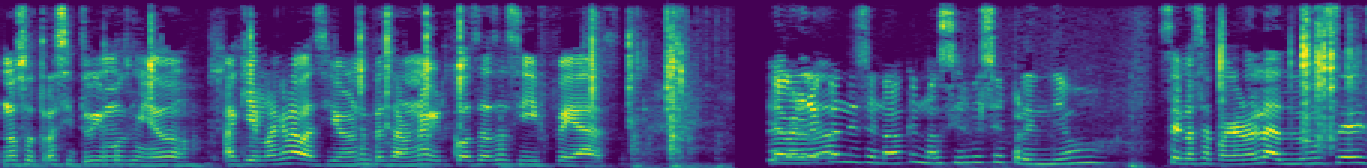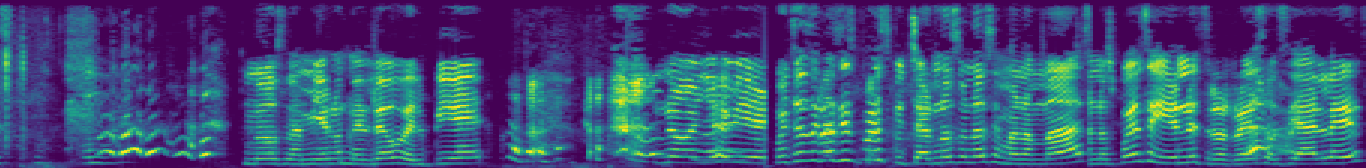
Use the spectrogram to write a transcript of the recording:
nosotras sí tuvimos miedo. Aquí en la grabación empezaron a oír cosas así feas. La El aire verdad, acondicionado que no sirve se prendió. se nos apagaron las luces. Nos lamieron el dedo del pie. No, ya bien. Muchas gracias por escucharnos una semana más. Nos pueden seguir en nuestras redes sociales,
